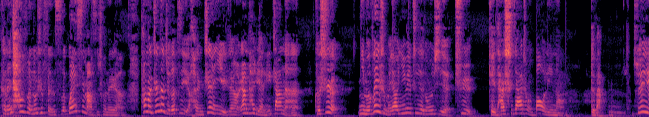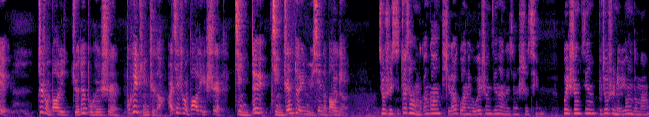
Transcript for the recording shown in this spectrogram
肯定大部分都是粉丝，关心马思纯的人，他们真的觉得自己很正义，让让他远离渣男。可是你们为什么要因为这些东西去给他施加这种暴力呢？对吧？所以这种暴力绝对不会是不会停止的，而且这种暴力是仅对仅针对于女性的暴力。就是就像我们刚刚提到过那个卫生巾的那件事情，卫生巾不就是女用的吗？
